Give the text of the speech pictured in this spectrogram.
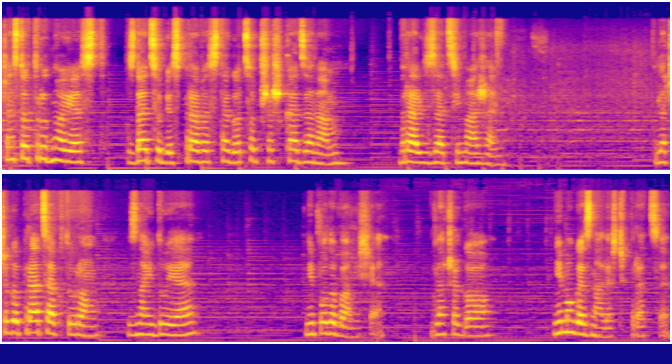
Często trudno jest zdać sobie sprawę z tego, co przeszkadza nam w realizacji marzeń. Dlaczego praca, którą znajduję, nie podoba mi się. Dlaczego nie mogę znaleźć pracy?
